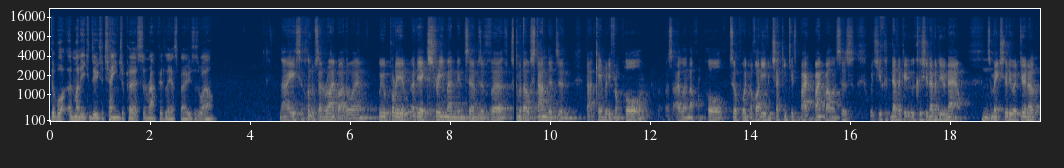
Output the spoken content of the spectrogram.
the, what money can do to change a person rapidly, I suppose, as well. No, he's 100% right, by the way. And we were probably at the extreme end in terms of uh, some of those standards, and that came really from Paul. I learned that from Paul to a point of like even checking kids' bank, bank balances, which you could never get because you never do now, mm. to make sure they were doing a,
